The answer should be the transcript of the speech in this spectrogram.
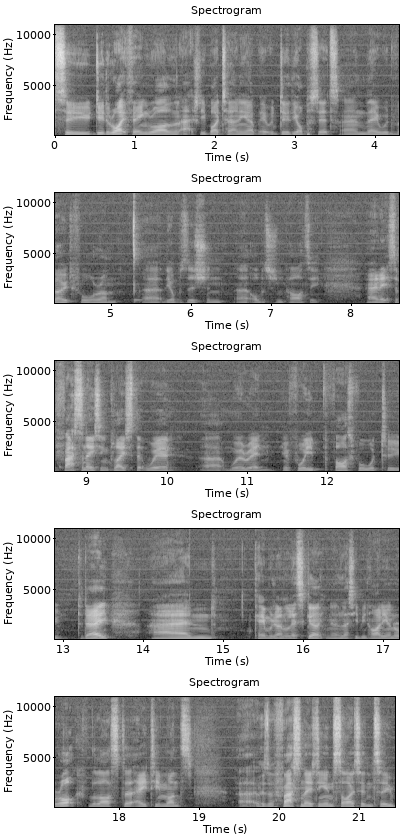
to do the right thing rather than actually by turning up it would do the opposite and they would vote for um, uh, the opposition uh, opposition party. And it's a fascinating place that we're uh, we're in. If we fast forward to today and Cambridge Analytica you know, unless you've been hiding on a rock for the last uh, 18 months uh, it was a fascinating insight into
